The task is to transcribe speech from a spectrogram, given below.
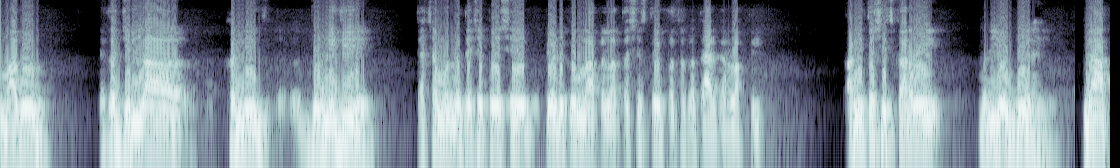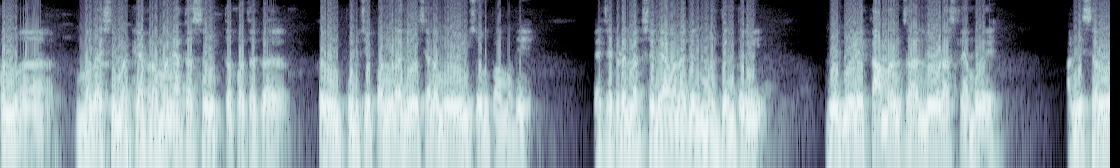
मागून त्याचा जिल्हा खनिज जो निधी आहे. त्याच्यामधनं त्याचे पैसे पेड करून आपल्याला तसेच ते पथकं तयार करावं लागतील. आणि तशीच कारवाई म्हणजे योग्य राहील. मी आपण मगाशी म्हटल्याप्रमाणे आता संयुक्त पथकं करून पुढचे पंधरा दिवस याला मोहीम स्वरूपामध्ये त्याच्याकडे लक्ष द्यावं लागेल. मध्यंतरी वेगवेगळे कामांचा लोड असल्यामुळे आणि सर्व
